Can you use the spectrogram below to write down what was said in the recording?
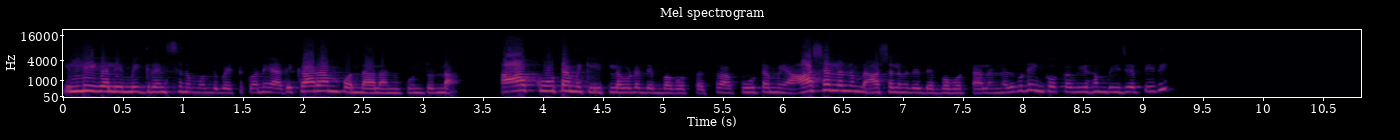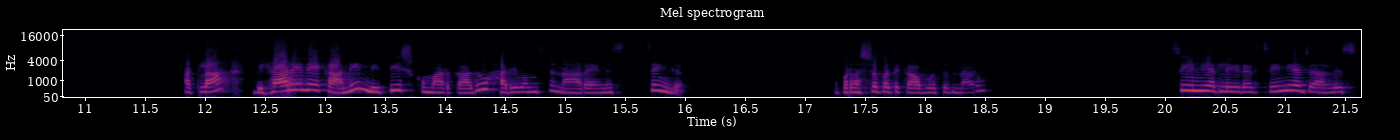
ఇల్లీగల్ ఇమిగ్రెంట్స్ను ముందు పెట్టుకొని అధికారం పొందాలనుకుంటున్న. ఆ కూటమికి ఇట్లా కూడా దెబ్బ కొట్టచ్చు. ఆ కూటమి ఆశలను ఆశల మీద దెబ్బ కొట్టాలన్నది కూడా ఇంకొక వ్యూహం బీజేపీది. అట్లా బిహారీనే కానీ నితీష్ కుమార్ కాదు హరివంశ నారాయణ సింగ్ ఉపరాష్ట్రపతి కాబోతున్నారు. Senior leader senior journalist.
